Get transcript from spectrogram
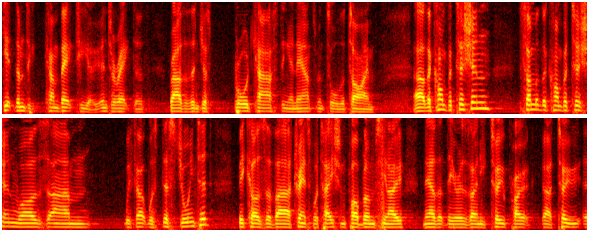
get them to come back to you, interactive, rather than just broadcasting announcements all the time. Uh, the competition, some of the competition was, um, we felt was disjointed because of uh, transportation problems, you know, now that there is only two, pro, uh, two uh,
